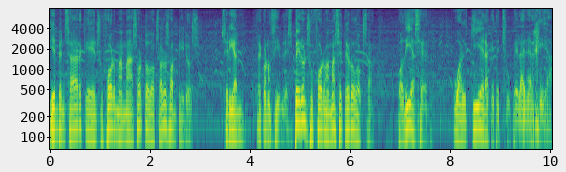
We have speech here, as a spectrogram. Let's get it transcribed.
Bien pensar que en su forma más ortodoxa los vampiros serían reconocibles, pero en su forma más heterodoxa podía ser cualquiera que te chupe la energía.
